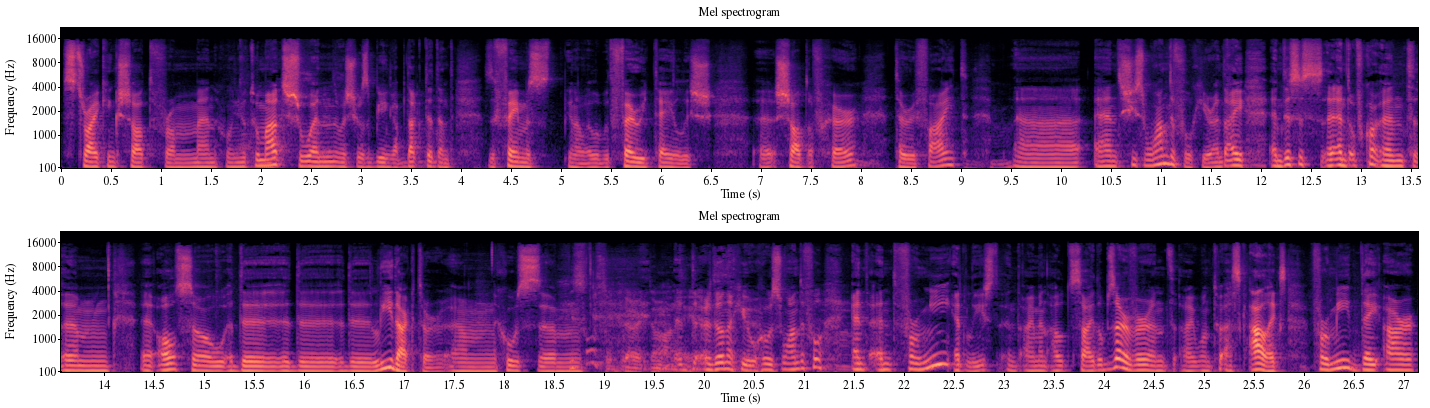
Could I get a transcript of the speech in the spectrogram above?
striking shot from Man Who Knew Too Much when, when she was being abducted, and the famous, you know, a little bit fairy tale-ish uh, shot of her terrified. Uh, and she's wonderful here. And I and this is and of course and um, uh, also the the the lead actor um, who's um, He's also Derrick Donahue. Donahue, who's wonderful, and and for me at least, and I'm an outside observer, and I want to ask Alex. For me, they are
